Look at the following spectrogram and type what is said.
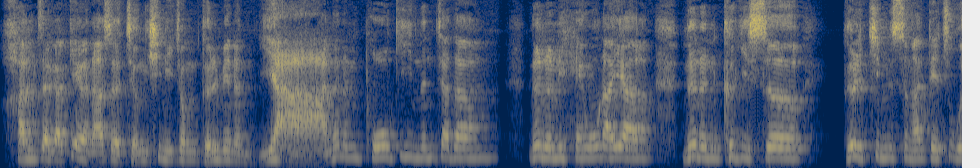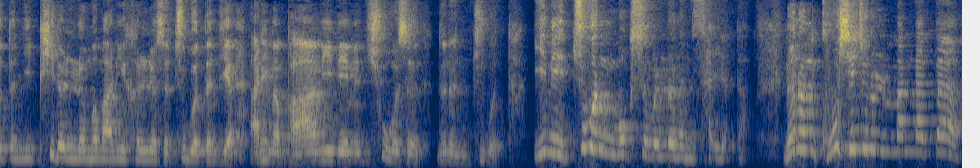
환자가 깨어나서 정신이 좀 들면은 야 너는 복이 있는 자다. 너는 행운아야. 너는 거기서 들짐승한테 죽었든지 피를 너무 많이 흘려서 죽었든지 아니면 밤이 되면 추워서 너는 죽었다. 이미 죽은 목숨을 너는 살렸다. 너는 구세주를 만났다.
